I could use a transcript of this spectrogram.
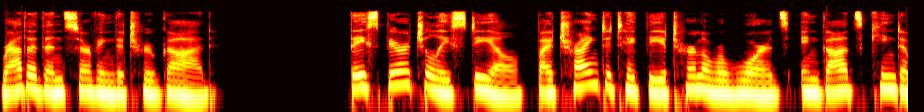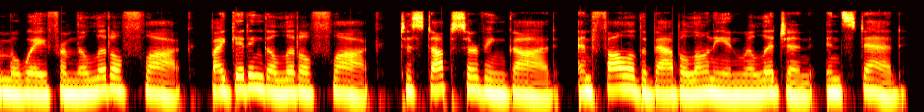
rather than serving the true God. They spiritually steal by trying to take the eternal rewards in God's kingdom away from the little flock by getting the little flock to stop serving God and follow the Babylonian religion instead.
